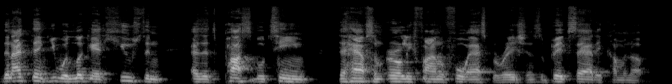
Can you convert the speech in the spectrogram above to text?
then I think you would look at Houston as its possible team to have some early Final Four aspirations. A big Saturday coming up.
